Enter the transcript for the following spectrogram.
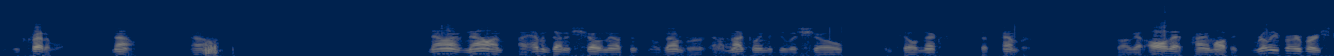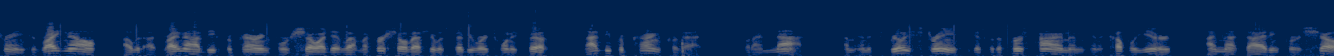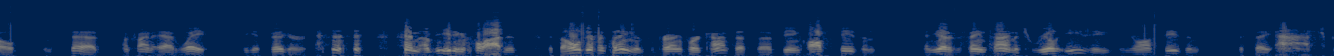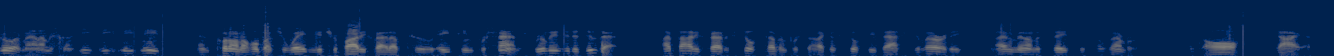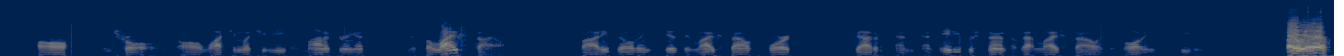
It was incredible. Now, um, now I'm now I'm I haven't done a show now since November, and I'm not going to do a show until next September. So I've got all that time off. It's really very, very strange because right now, I would right now I'd be preparing for a show I did last. My first show last year was February 25th, and I'd be preparing for that, but I'm not. Um, and it's really strange because for the first time in, in a couple of years, I'm not dieting for a show. Instead, I'm trying to add weight to get bigger. and I'm eating a lot, it's it's a whole different thing than preparing for a contest, uh, being off season, and yet at the same time, it's real easy when you're off season to say, ah, screw it, man, I'm just going to eat, eat, eat, eat, and put on a whole bunch of weight and get your body fat up to 18%. It's real easy to do that. My body fat is still 7%. I can still see vascularity, and I haven't been on the stage since November. It's all diet. It's all control. It's all watching what you eat and monitoring it, and it's a lifestyle. Bodybuilding is a lifestyle sport. You've got to, and, and 80% of that lifestyle is involving eating. Oh yeah,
